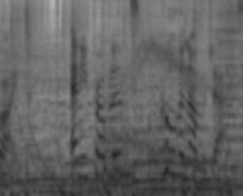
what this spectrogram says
find? Any problems? Call the number jacks.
